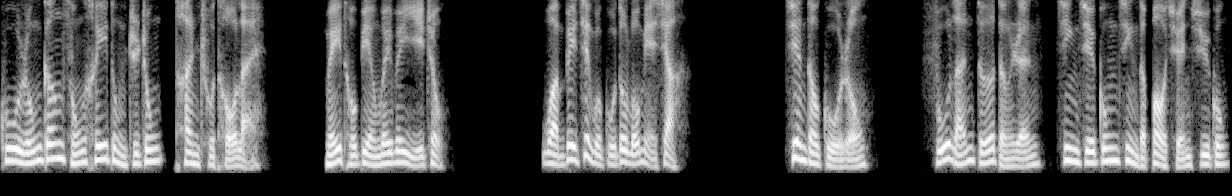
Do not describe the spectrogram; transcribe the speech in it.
古荣刚从黑洞之中探出头来，眉头便微微一皱。晚辈见过古斗罗冕下。见到古荣，弗兰德等人尽皆恭敬的抱拳鞠躬。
